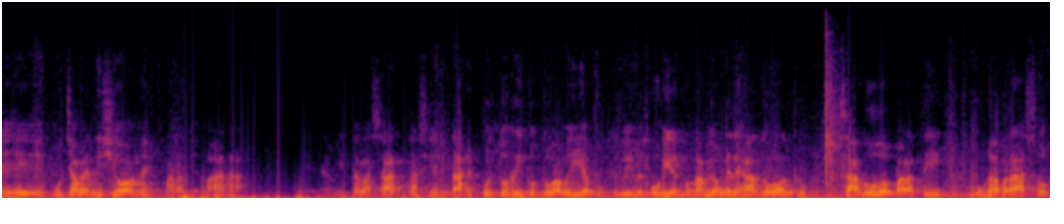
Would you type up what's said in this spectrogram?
eh, muchas bendiciones para mi hermana Nevita La Santa, si estás en Puerto Rico todavía, porque vive cogiendo un avión y dejando otro. Saludos para ti, un abrazo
